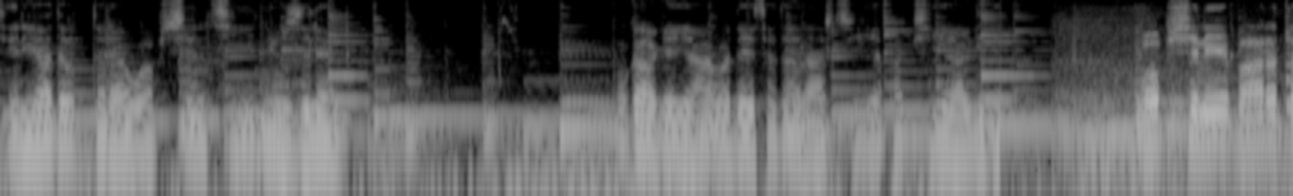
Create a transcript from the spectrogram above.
ಸರಿಯಾದ ಉತ್ತರ ಆಪ್ಷನ್ ಸಿ ನ್ಯೂಜಿಲೆಂಡ್ ಕಪ್ಪುಗಾಗೆ ಯಾವ ದೇಶದ ರಾಷ್ಟ್ರೀಯ ಪಕ್ಷಿಯಾಗಿದೆ option A Bharat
